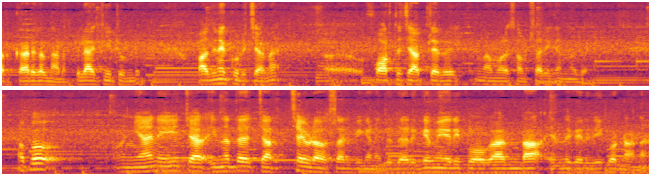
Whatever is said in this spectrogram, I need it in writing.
സർക്കാരുകൾ നടപ്പിലാക്കിയിട്ടുണ്ട്. അപ്പോൾ അതിനെക്കുറിച്ചാണ് ഫോർത്ത് ചാപ്റ്ററിൽ നമ്മൾ സംസാരിക്കുന്നത്. അപ്പോൾ ഞാൻ ഈ ഇന്നത്തെ ചർച്ച ഇവിടെ അവസാനിപ്പിക്കണം ഇത് ദൈർഘ്യമേറി പോകണ്ട എന്ന് കരുതിക്കൊണ്ടാണ്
